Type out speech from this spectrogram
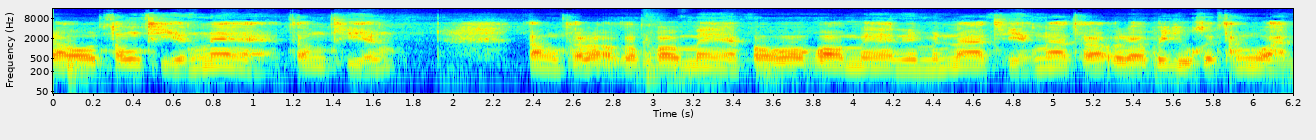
เราต้องเถียงแน่ต้องเถียง ต้องทะเลาะกับพ่อแม่ เพราะว่าพ่อแม่เนี่ยมันน่าเถียงน่าทะเลาะแล้วก็อยู่กันทั้งวัน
